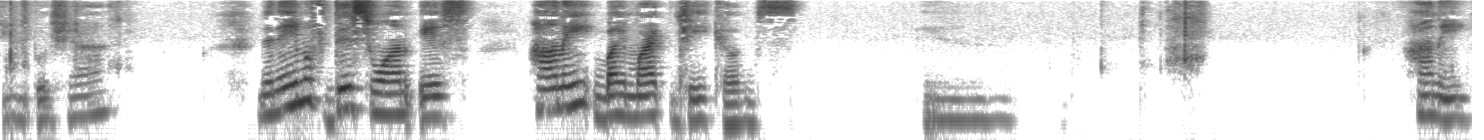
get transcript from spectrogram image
Ganyan po siya. The name of this one is Honey by Marc Jacobs. Honey.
